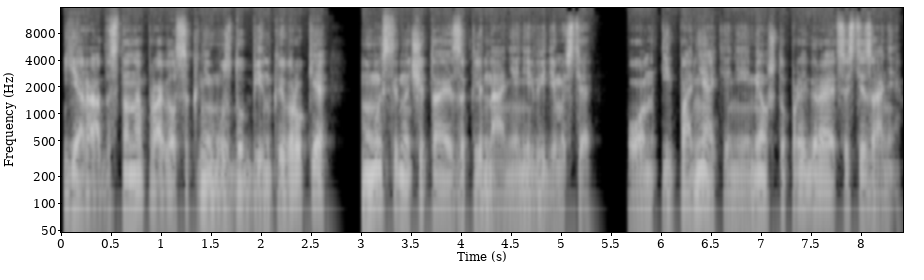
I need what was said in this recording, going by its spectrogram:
я радостно направился к нему с дубинкой в руке, мысленно читая заклинание невидимости. Он и понятия не имел, что проиграет состязание.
